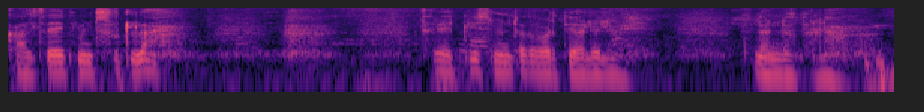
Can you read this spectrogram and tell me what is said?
कालचा एक मिनिट सुटला. तर एकवीस मिनिटात वरती आलेलो मी. दंड प्रणाम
